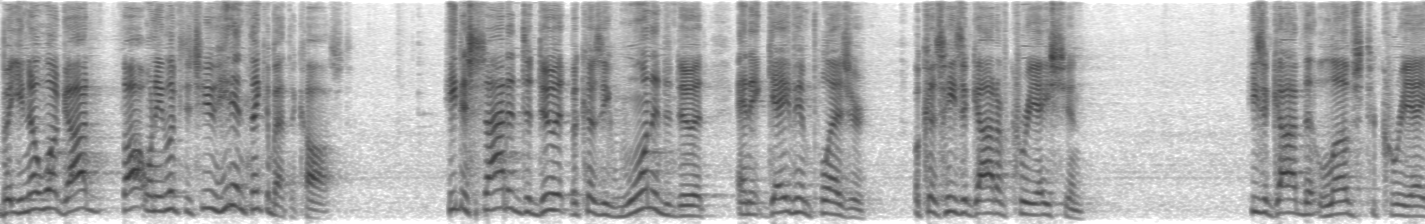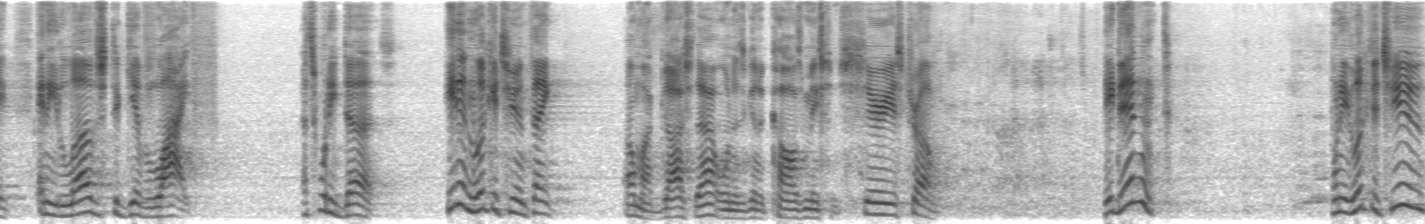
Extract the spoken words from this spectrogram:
But you know what God thought when he looked at you? He didn't think about the cost. He decided to do it because he wanted to do it and it gave him pleasure because he's a God of creation. He's a God that loves to create and he loves to give life. That's what he does. He didn't look at you and think, oh my gosh, that one is going to cause me some serious trouble. He didn't. When he looked at you,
